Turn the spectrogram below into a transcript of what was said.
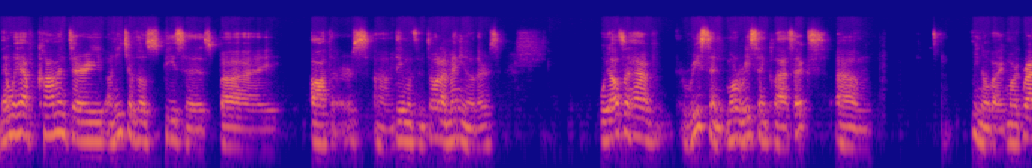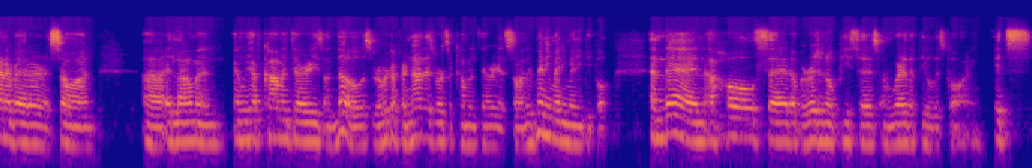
Then we have commentary on each of those pieces by authors, um, Damon Centola, many others. We also have recent, more recent classics, um, you know, by Mark Granovetter and so on, uh, Ed Laumann, and we have commentaries on those. Roberto Fernandez wrote a commentary and so on. There's many, many, many people. and then a whole set of original pieces on where the field is going. It's,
